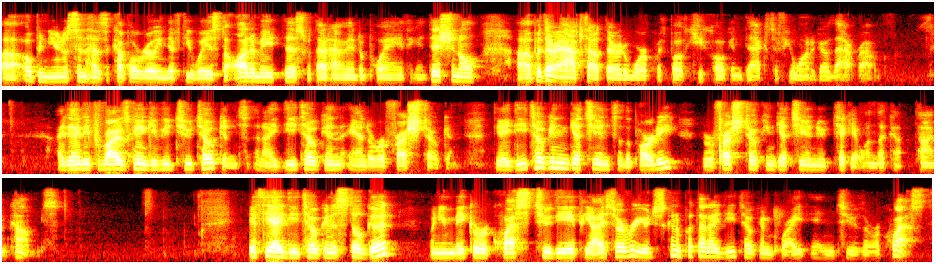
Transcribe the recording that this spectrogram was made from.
Uh, OpenUnison has a couple really nifty ways to automate this without having to deploy anything additional, uh, but there are apps out there to work with both Keycloak and Dex if you want to go that route. Identity provider is going to give you two tokens, an ID token and a refresh token. The ID token gets you into the party. The refresh token gets you a new ticket when the time comes. If the ID token is still good, when you make a request to the API server, you're just going to put that ID token right into the request.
